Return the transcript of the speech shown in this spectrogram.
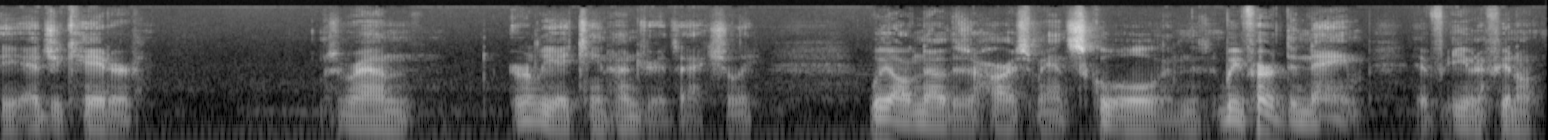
the educator. It was around early 1800s, actually. We all know there's a Horace Mann school, and we've heard the name, if, even if you don't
